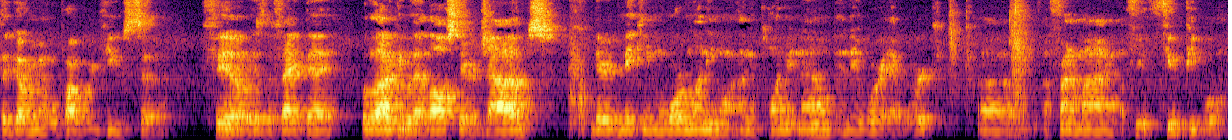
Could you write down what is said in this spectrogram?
the government will probably refuse to fill is the fact that with a lot of people that lost their jobs, they're making more money on unemployment now than they were at work. Uh, a friend of mine, a few few people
